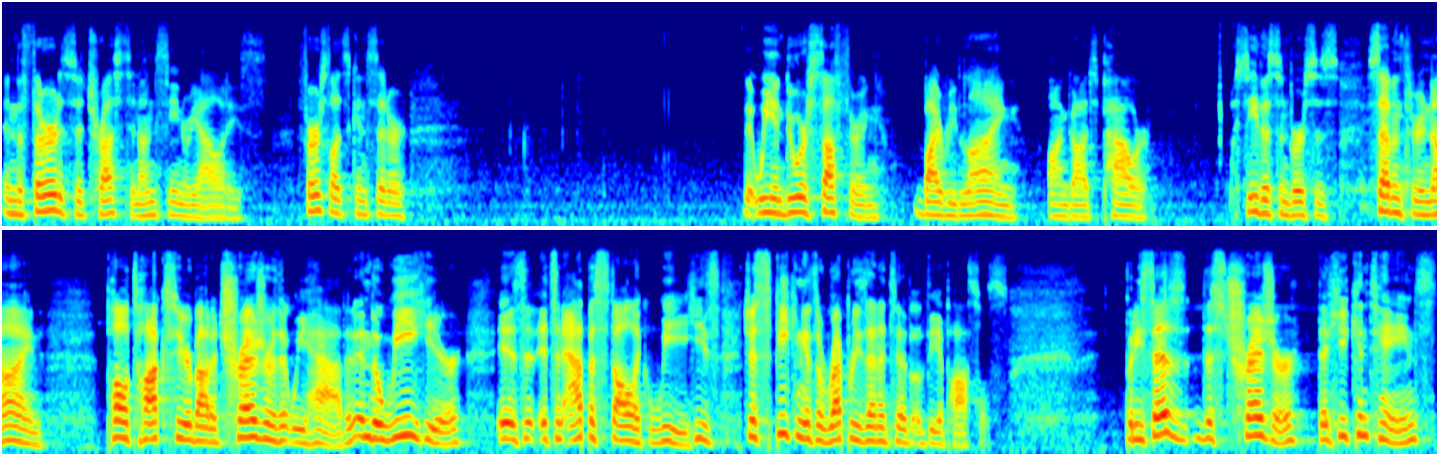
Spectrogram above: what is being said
And the third is to trust in unseen realities. First, let's consider that we endure suffering by relying on God's power. We see this in verses 7 through 9. Paul talks here about a treasure that we have. And the we here is it's an apostolic we. He's just speaking as a representative of the apostles. But he says this treasure that he contains,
